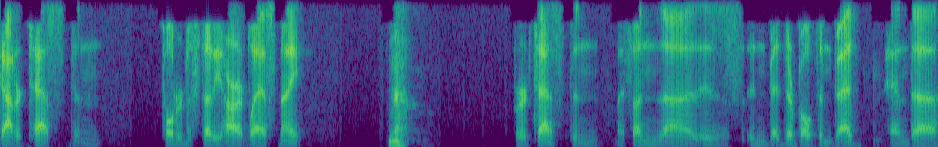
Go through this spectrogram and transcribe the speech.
got her test, and told her to study hard last night No. for a test, and my son uh, is in bed. They're both in bed, and uh,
